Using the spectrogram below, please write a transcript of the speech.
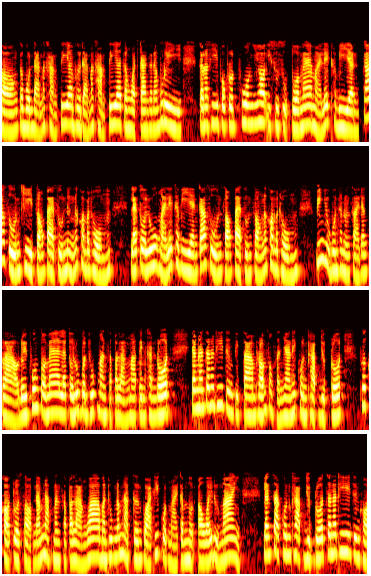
52 ตำบลด่านมะขามเตี้ย อำเภอด่านมะขามเตี้ย จังหวัดกาญจนบุรี เจ้าหน้าที่พบรถพ่วงยี่ห้ออิซูซุตัวแม่หมายเลขทะเบียน 90ขีด2801 นครปฐม และตัวลูกหมายเลขทะเบียน 902802 นครปฐม วิ่งอยู่บนถนนสายดังกล่าว โดยพ่วงตัวแม่และตัวลูกบรรทุกมันสับปะหลังมาเต็มคันรถ ดังนั้นเจ้าหน้าที่จึงติดตามพร้อมส่งสัญญาณให้คนขับหยุดรถ เพื่อขอตรวจสอบน้ำหนักมันสับปะหลังว่าบรรทุกน้ำหนักเกินกว่าที่กฎหมายกำหนดเอาไว้หรือไม่ หลังจากคนขับหยุดรถเจ้าหน้าที่จึงขอ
